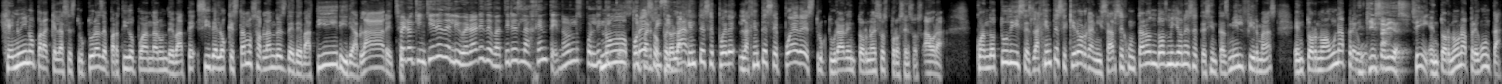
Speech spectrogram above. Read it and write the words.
genuino para que las estructuras de partido puedan dar un debate. Si de lo que estamos hablando es de debatir y de hablar, etcétera. Pero quien quiere deliberar y debatir es la gente, no los políticos. No, por eso, pero la gente se puede, la gente se puede estructurar en torno a esos procesos. Ahora, cuando tú dices, la gente se quiere organizar, se juntaron 2.700.000 firmas en torno a una pregunta. En 15 días. Sí, en torno a una pregunta.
